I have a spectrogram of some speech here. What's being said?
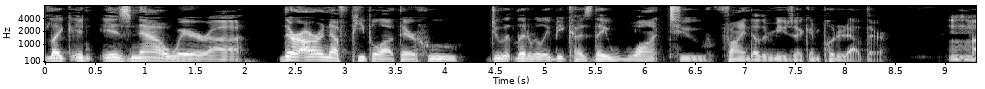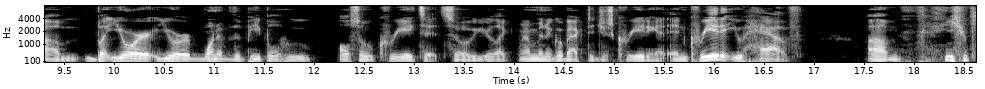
like it is now where uh there are enough people out there who do it literally because they want to find other music and put it out there Mhm. um, but you're you're one of the people who also creates it. So you're like, I'm going to go back to just creating it, and create it. You have, um, you've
